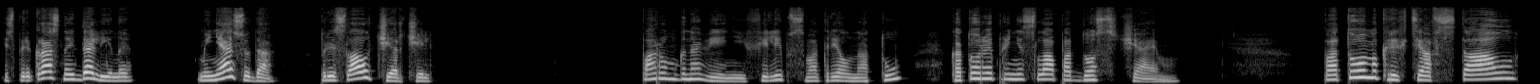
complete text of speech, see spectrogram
из прекрасной долины, меня сюда прислал Черчилль. Пару мгновений Филипп смотрел на ту, которая принесла поднос с чаем. Потом, кряхтя, встал,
